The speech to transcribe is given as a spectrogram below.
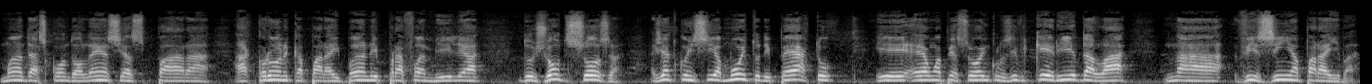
manda as condolências para a crônica paraibana e para a família do João de Souza. A gente conhecia muito de perto e é uma pessoa, inclusive, querida lá na vizinha Paraíba.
